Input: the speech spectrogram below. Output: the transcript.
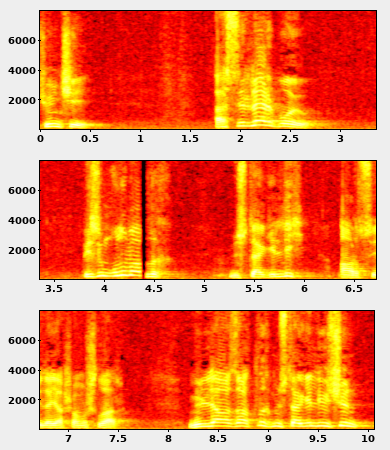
Çünkü əsrlər boyu bizim ulu babalıq müstəqillik arzusuyla yaşamışlar. Milli azadlıq müstəqillik üçün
